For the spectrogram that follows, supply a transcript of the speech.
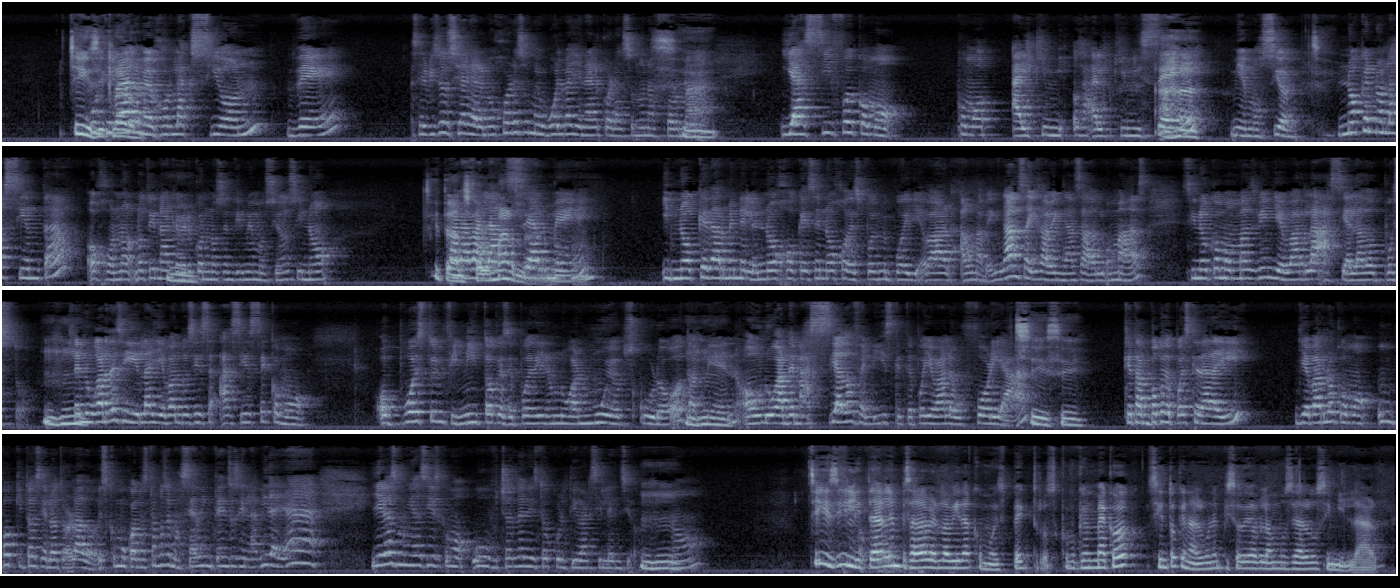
sí, cultivar sí, a lo mejor la acción de servicio social y a lo mejor eso me vuelve a llenar el corazón de una forma Y así fue como, como alquimi, o sea, alquimicé mi emoción. No que no la sienta, ojo, no, no tiene nada que ver mm. con no sentir mi emoción, sino para balancearme y no quedarme en el enojo, que ese enojo después me puede llevar a una venganza y esa venganza a algo más, sino como más bien llevarla hacia el lado opuesto. En lugar de seguirla llevando así hacia ese como opuesto infinito que se puede ir a un lugar muy oscuro también, o un lugar demasiado feliz que te puede llevar a la euforia. Sí, sí. Que tampoco te puedes quedar ahí, llevarlo como un poquito hacia el otro lado. Es como cuando estamos demasiado intensos en la vida, ya llegas muy así, es como, uff, yo necesito cultivar silencio, ¿no? Sí, sí, literal empezar a ver la vida como espectros. Como que me acuerdo, siento que en algún episodio hablamos de algo similar,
